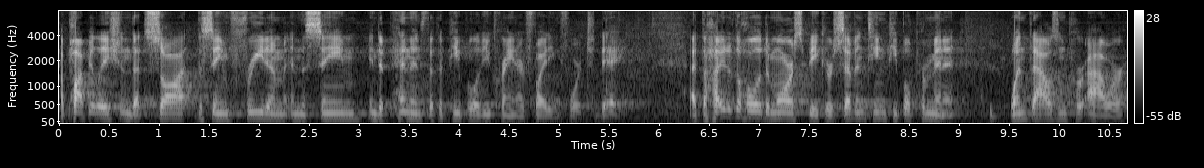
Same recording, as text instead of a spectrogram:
A population that sought the same freedom and the same independence that the people of Ukraine are fighting for today. At the height of the Holodomor, Speaker, 17 people per minute, 1,000 per hour,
